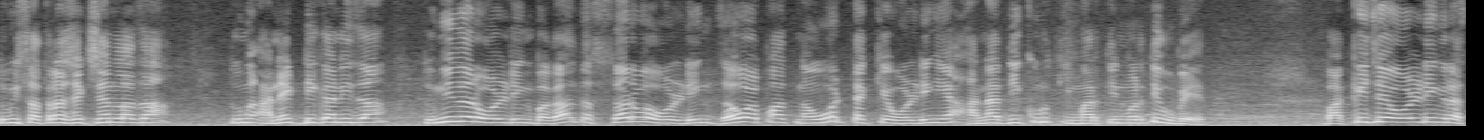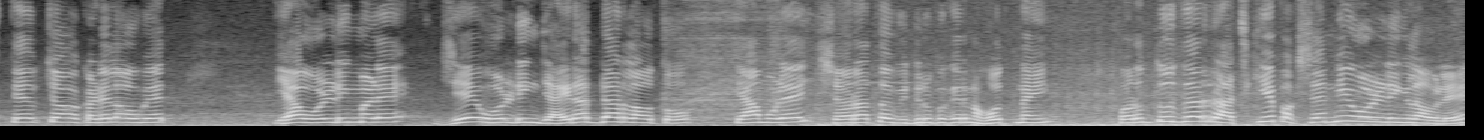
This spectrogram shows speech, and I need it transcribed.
तुम्ही सतरा सेक्शनला जा तुम्ही अनेक ठिकाणी जा तुम्ही जर होल्डिंग बघाल तर सर्व होल्डिंग जवळपास नव्वद टक्के होल्डिंग हे अनाधिकृत इमारतींवरती उभे आहेत. बाकीचे होल्डिंग रस्त्याच्या कडेला उभे आहेत. या होल्डिंगमुळे जे होल्डिंग जाहिरातदार लावतो त्यामुळे शहराचं विद्रुपीकरण होत नाही. परंतु जर राजकीय पक्षांनी होल्डिंग लावले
